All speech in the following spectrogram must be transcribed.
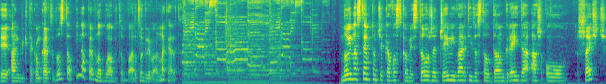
y, Anglik taką kartę dostał i na pewno byłaby to bardzo grywalna karta. No i następną ciekawostką jest to, że Jamie Vardy dostał downgrade'a aż o 6,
